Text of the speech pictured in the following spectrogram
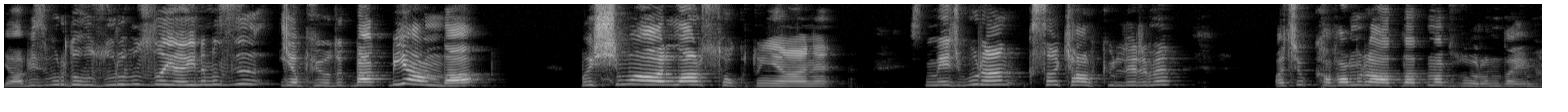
Ya biz burada huzurumuzla yayınımızı yapıyorduk. Bak bir anda başıma ağrılar soktun yani. Şimdi mecburen kısa kahküllerimi açıp kafamı rahatlatmak zorundayım.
